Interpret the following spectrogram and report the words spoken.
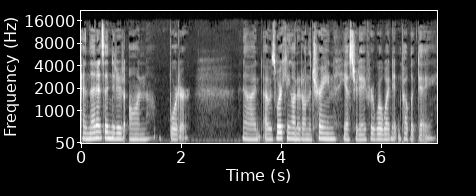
and then it's a knitted on border. Now I, I was working on it on the train yesterday for Worldwide Knit in Public Day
